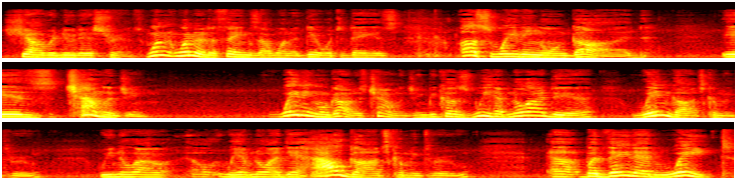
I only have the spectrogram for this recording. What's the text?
shall renew their strength. One one of the things I want to deal with today is us waiting on God is challenging. Waiting on God is challenging because we have no idea when God's coming through. We know how we have no idea how God's coming through. Uh, but they that wait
